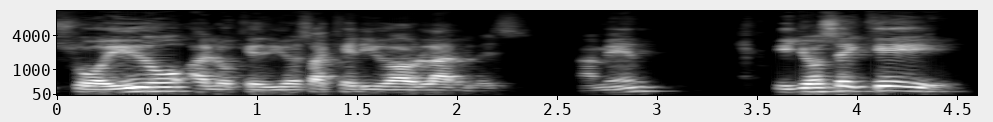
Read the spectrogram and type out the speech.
su oído a lo que Dios ha querido hablarles. Amén. Y yo sé que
